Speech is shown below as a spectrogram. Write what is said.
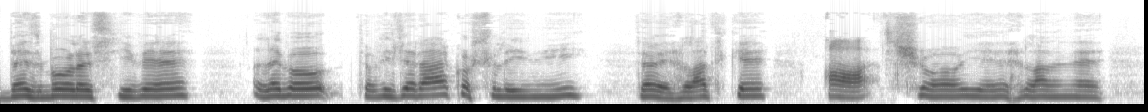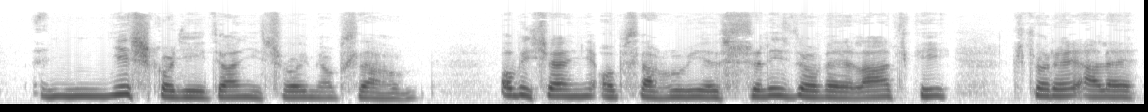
bezbolestivé, lebo to vyzerá ako sliny, to je hladké a čo je hlavné, neškodí to ani svojim obsahom. Obyčajne obsahuje slizové látky, ktoré ale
